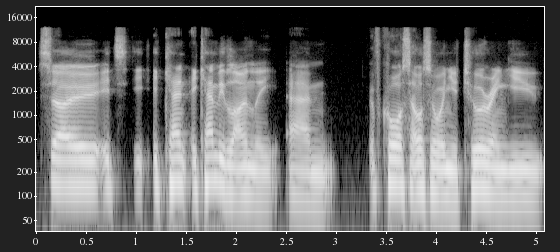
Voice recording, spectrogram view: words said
So it's it, it can it can be lonely. Um, of course, also when you're touring, you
